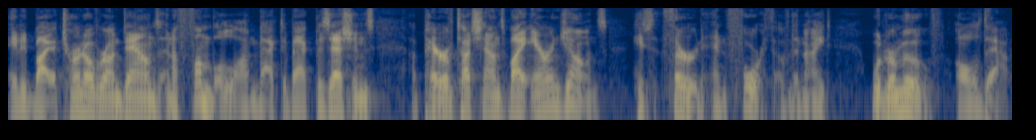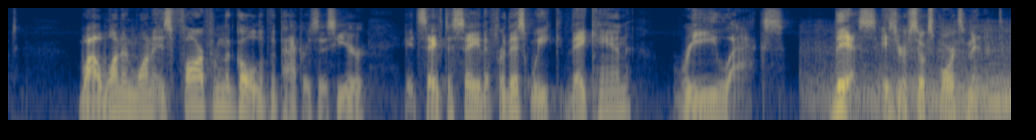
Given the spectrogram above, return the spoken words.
Aided by a turnover on downs and a fumble on back to back possessions, a pair of touchdowns by Aaron Jones, his third and fourth of the night, would remove all doubt. While 1 and 1 is far from the goal of the Packers this year, it's safe to say that for this week they can relax. This is your Sook Sports Minute.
